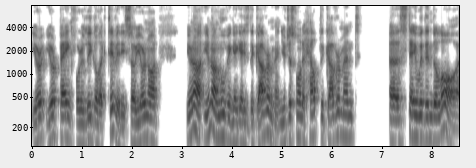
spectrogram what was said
you're you're paying for illegal activity. So you're not you're not you're not moving against the government. You just want to help the government uh, stay within the law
